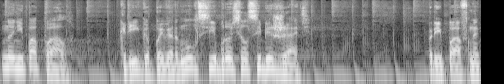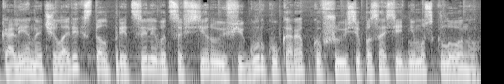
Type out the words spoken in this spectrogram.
но не попал – Крига повернулся и бросился бежать. Припав на колено, человек стал прицеливаться в серую фигурку, карабкавшуюся по соседнему склону.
